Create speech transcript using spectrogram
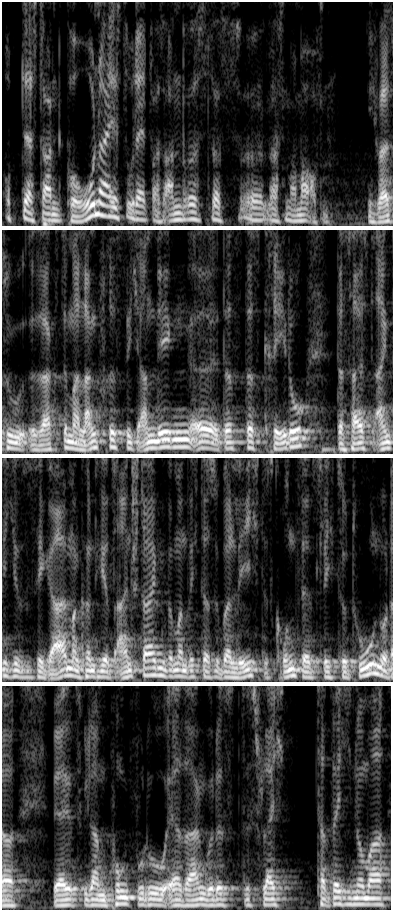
Ob das dann Corona ist oder etwas anderes, das äh, lassen wir mal offen. Ich weiß, du sagst immer langfristig anlegen, äh, das das Credo. Das heißt, eigentlich ist es egal, man könnte jetzt einsteigen, wenn man sich das überlegt, das grundsätzlich zu tun. Oder wäre jetzt wieder ein Punkt, wo du eher sagen würdest, das ist vielleicht tatsächlich nochmal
